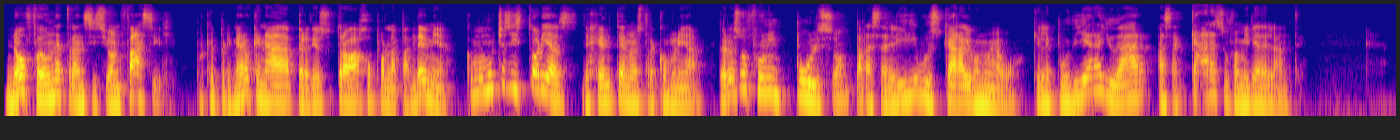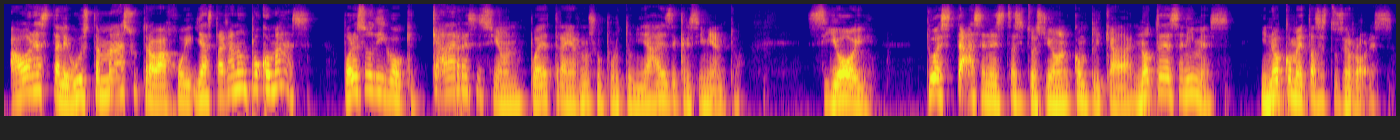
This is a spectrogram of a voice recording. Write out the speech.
No fue una transición fácil, porque primero que nada perdió su trabajo por la pandemia, como muchas historias de gente en nuestra comunidad. Pero eso fue un impulso para salir y buscar algo nuevo, que le pudiera ayudar a sacar a su familia adelante. Ahora hasta le gusta más su trabajo y hasta gana un poco más. Por eso digo que cada recesión puede traernos oportunidades de crecimiento. Si hoy tú estás en esta situación complicada, no te desanimes y no cometas estos errores.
